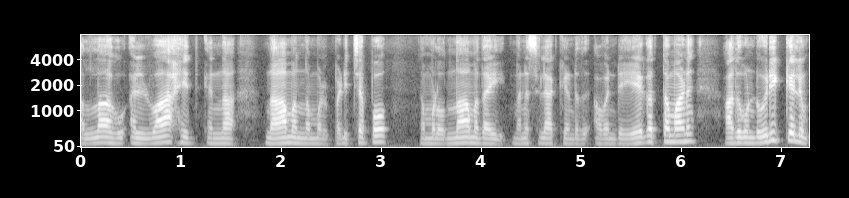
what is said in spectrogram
അള്ളാഹു അൽ വാഹിദ് എന്ന നാമം നമ്മൾ പഠിച്ചപ്പോൾ നമ്മൾ ഒന്നാമതായി മനസ്സിലാക്കേണ്ടത് അവന്റെ ഏകത്വമാണ്. അതുകൊണ്ട് ഒരിക്കലും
